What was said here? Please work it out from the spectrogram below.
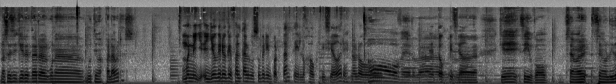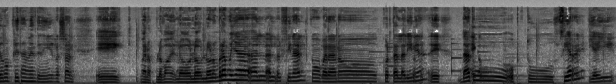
No sé si quieres dar algunas últimas palabras. Bueno, yo, creo que falta algo súper importante, los auspiciadores, no los... Oh, verdad. Que sí, como se me, se me olvidó completamente, tenéis razón. Eh, bueno, lo, lo, nombramos ya al, al, final, como para no cortar la línea. Eh, da tu, tu cierre y ahí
